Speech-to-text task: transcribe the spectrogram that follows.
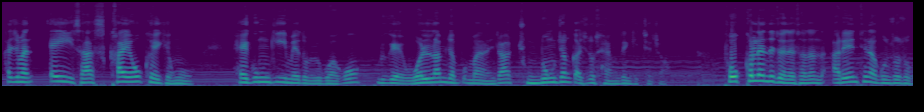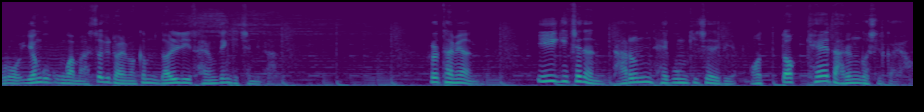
하지만 A4 스카이호크의 경우 해군기임에도 불구하고 미국의 월남전뿐만 아니라 중동전까지도 사용된 기체죠. 포클랜드전에서는 아르헨티나 군 소속으로 영국군과 맞서기도 할 만큼 널리 사용된 기체입니다. 그렇다면 이 기체는 다른 해군 기체 대비 어떻게 다른 것일까요?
